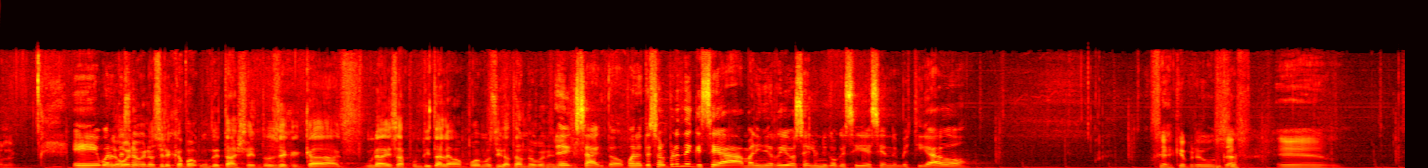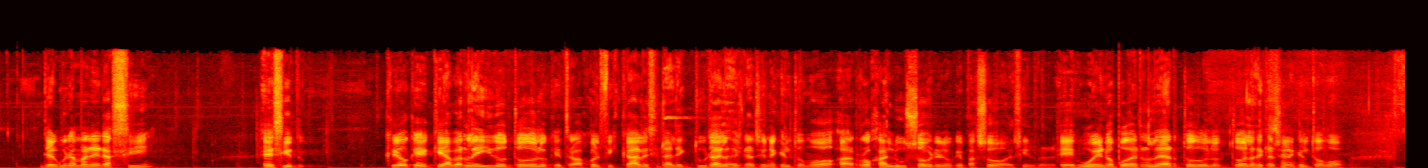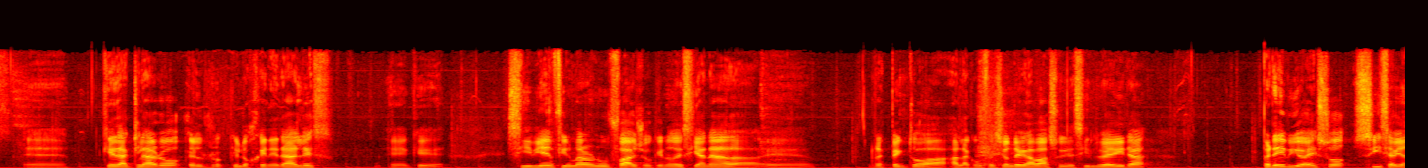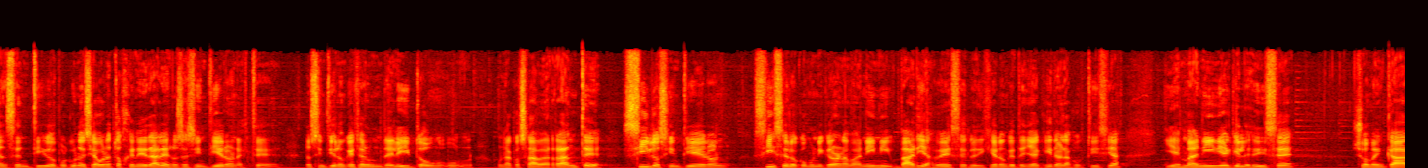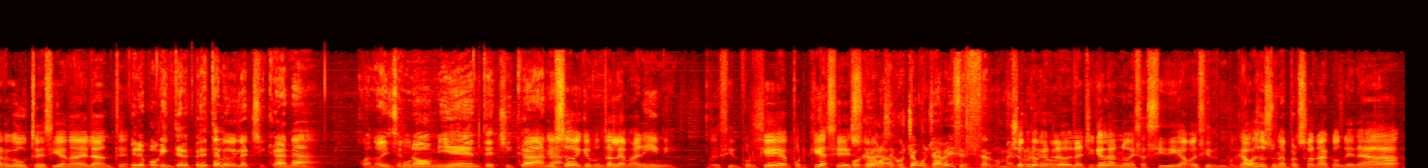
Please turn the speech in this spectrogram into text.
Eh, bueno, Lo bueno es que no se le escapa un detalle, entonces que cada una de esas puntitas la podemos ir atando con él. Exacto. Bueno, ¿te sorprende que sea Marini Ríos el único que sigue siendo investigado? Qué pregunta. Eh, de alguna manera sí. Es decir, creo que, haber leído todo lo que trabajó el fiscal, es decir, la lectura de las declaraciones que él tomó, arroja luz sobre lo que pasó. Es decir, es bueno poder leer todo todas las declaraciones que él tomó. Eh, queda claro que los generales, eh, que si bien firmaron un fallo que no decía nada respecto a, a la confesión de Gabazo y de Silveira, previo a eso sí se habían sentido, porque uno decía, bueno, estos generales no se sintieron, este, no sintieron que esto era un delito, una cosa aberrante, sí lo sintieron, sí se lo comunicaron a Manini varias veces, le dijeron que tenía que ir a la justicia, y es Manini el que les dice, yo me encargo, ustedes sigan adelante. Pero porque interpreta lo de la chicana, cuando dicen, no, miente, chicana. Eso hay que preguntarle a Manini. Es decir, ¿por qué, ¿por qué hace eso? Porque lo hemos escuchado muchas veces ese argumento. Yo creo que lo de la chicana no es así, digamos. Es decir, Gabazo es una persona condenada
